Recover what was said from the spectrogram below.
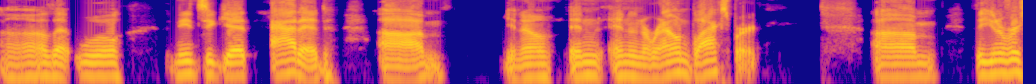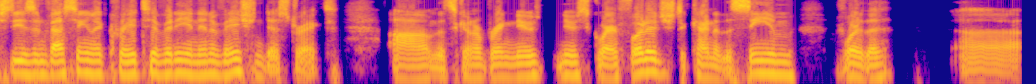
uh, that will need to get added. Um, you know in in and around Blacksburg. Um, the university is investing in a creativity and innovation district um, that's going to bring new new square footage to kind of the seam where the uh,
